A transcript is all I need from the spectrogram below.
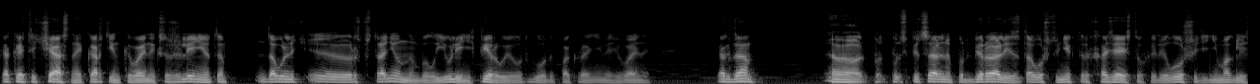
какая-то частная картинка войны. К сожалению, это довольно распространенным было явление в первые вот годы, по крайней мере, войны, когда Э, специально подбирали из-за того, что в некоторых хозяйствах или лошади не могли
